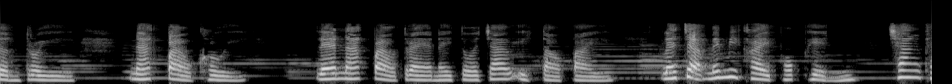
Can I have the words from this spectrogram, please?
ดนตรี นักเป่าขลุ่ยและนักเป่าแตรในตัวเจ้าอีกต่อไป และจะไม่มีใครพบเห็นช่างแข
